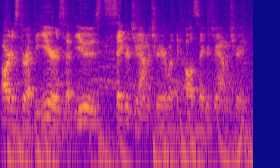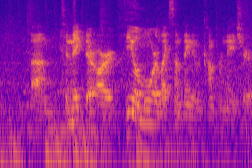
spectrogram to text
artists throughout the years have used sacred geometry, or what they call sacred geometry, um, to make their art feel more like something that would come from nature.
